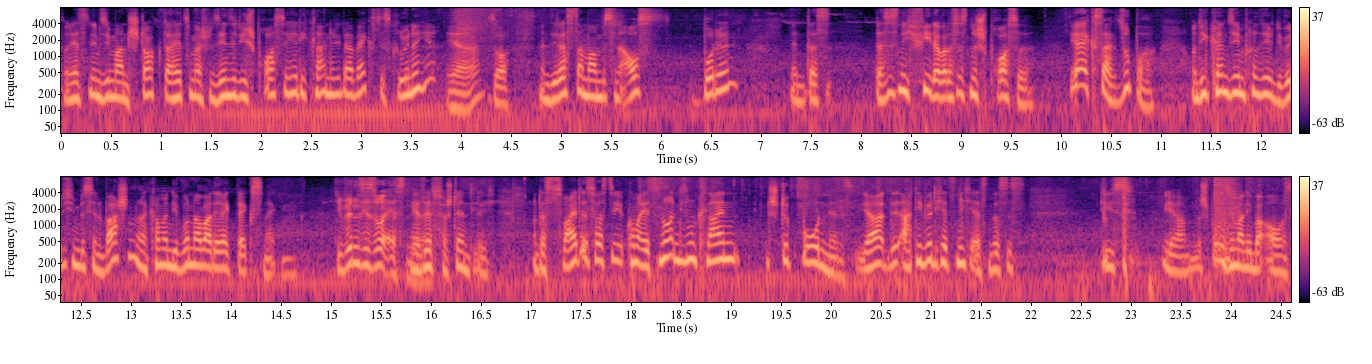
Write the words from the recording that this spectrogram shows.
So, und jetzt nehmen Sie mal einen Stock. Da hier zum Beispiel, sehen Sie die Sprosse hier, die kleine, die da wächst, das Grüne hier? Ja, So, wenn Sie das dann mal ein bisschen ausbuddeln, das, das ist nicht viel, aber das ist eine Sprosse. Ja, exakt, super. Und die können Sie im Prinzip, die würde ich ein bisschen waschen und dann kann man die wunderbar direkt wegsnacken. die würden Sie so essen. Ja, selbstverständlich. Und das zweite ist, was die, guck mal, jetzt nur an diesem kleinen Stück Boden jetzt. Ja, ach, die würde ich jetzt nicht essen. Das ist, die ist, ja, spucken Sie mal lieber aus.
